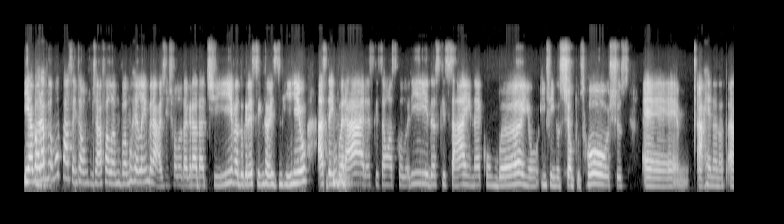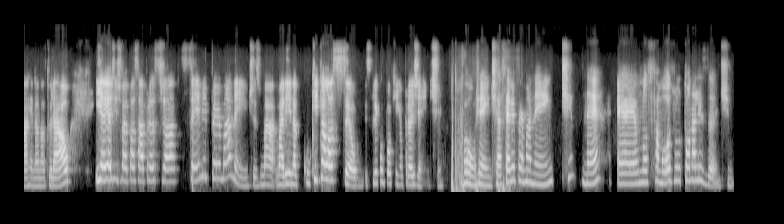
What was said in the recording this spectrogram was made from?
E agora uhum. vamos passar, então, já falamos, vamos relembrar. A gente falou da gradativa, do Grecin 2000, as temporárias, que são as coloridas, que saem né, com banho, enfim, os shampoos roxos, é, a, rena, a rena natural. E aí a gente vai passar para as já semi-permanentes. Marina, o que, que elas são? Explica um pouquinho para gente. Bom, gente, a semi-permanente, né, é o nosso famoso tonalizante.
